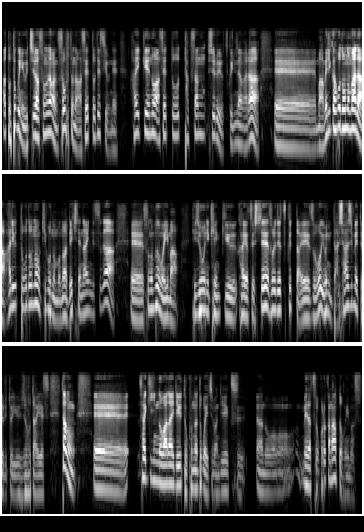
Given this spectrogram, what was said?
あと特にうちはその中のソフトのアセットですよね背景のアセットをたくさん種類を作りながら、えーまあ、アメリカほどのまだハリウッドほどの規模のものはできてないんですが、えーその分を今非常に研究開発してそれで作った映像を世に出し始めてるという状態です。多分、えー最近の話題でいうとこんなところが一番 DX あの目立つところかなと思います。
